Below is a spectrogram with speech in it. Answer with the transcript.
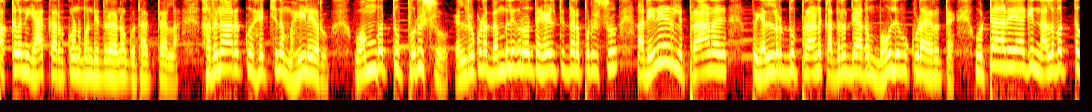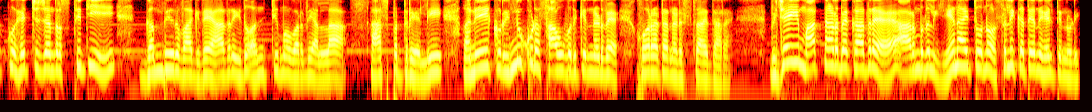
ಮಕ್ಕಳನ್ನು ಯಾಕೆ ಕರೆದುಕೊಂಡು ಬಂದಿದ್ರು ಏನೋ ಗೊತ್ತಾಗ್ತಾ ಇಲ್ಲ. ಹದಿನಾರಕ್ಕೂ ಹೆಚ್ಚಿನ ಮಹಿಳೆಯರು, ಒಂಬತ್ತು ಪುರುಷರು, ಎಲ್ಲರೂ ಕೂಡ ಬೆಂಬಲಿಗರು ಅಂತ ಹೇಳ್ತಿದ್ದಾರೆ ಪುರುಷರು. ಅದೇನೇ ಇರಲಿ, ಪ್ರಾಣ, ಎಲ್ಲರದ್ದು ಪ್ರಾಣಕ್ಕೆ ಅದರದ್ದೇ ಆದ ಮೌಲ್ಯವೂ ಕೂಡ ಇರುತ್ತೆ. ಒಟ್ಟಾರೆಯಾಗಿ ನಲವತ್ತಕ್ಕೂ ಹೆಚ್ಚು ಹೆಚ್ಚು ಜನರ ಸ್ಥಿತಿ ಗಂಭೀರವಾಗಿದೆ. ಆದರೆ ಇದು ಅಂತಿಮ ವರದಿ ಅಲ್ಲ. ಆಸ್ಪತ್ರೆಯಲ್ಲಿ ಅನೇಕರು ಇನ್ನೂ ಕೂಡ ಸಾವು ಬದುಕಿನ ನಡುವೆ ಹೋರಾಟ ನಡೆಸ್ತಾ ಇದ್ದಾರೆ. ವಿಜಯ್ ಮಾತನಾಡಬೇಕಾದ್ರೆ ಆರಂಭದಲ್ಲಿ ಏನಾಯಿತು ಅನ್ನೋ ಅಸಲಿ ಕಥೆಯನ್ನು ಹೇಳ್ತೀನಿ ನೋಡಿ.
